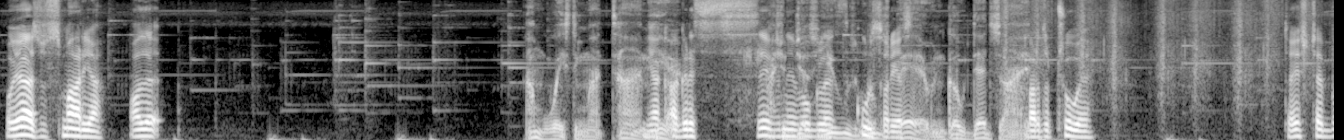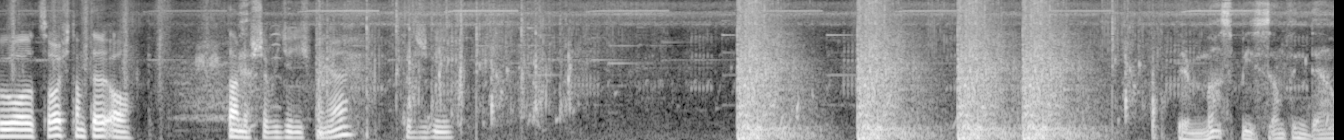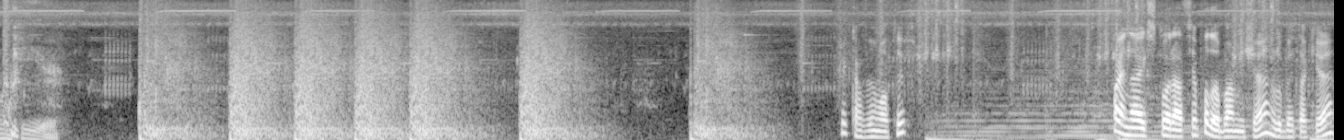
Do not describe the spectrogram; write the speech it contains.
O Jezus Maria, ale I'm wasting my time jak here. Should w ogóle kursor jest. Bardzo czuły. To jeszcze było coś tam te. O. Tam jeszcze widzieliśmy, nie? Te drzwi. There must be something down here. Ciekawy motyw. Fajna eksploracja, podoba mi się, lubię takie.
